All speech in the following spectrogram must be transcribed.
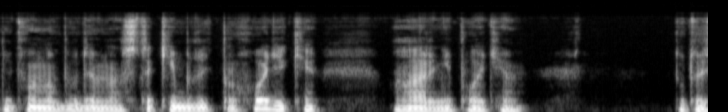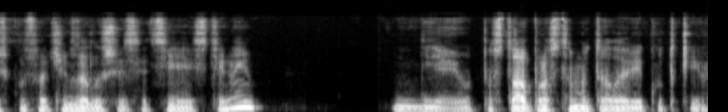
Тут воно буде у нас такі будуть проходики гарні потім. Тут ось кусочок залишився цієї стіни. Я його поставив просто металеві кутки.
